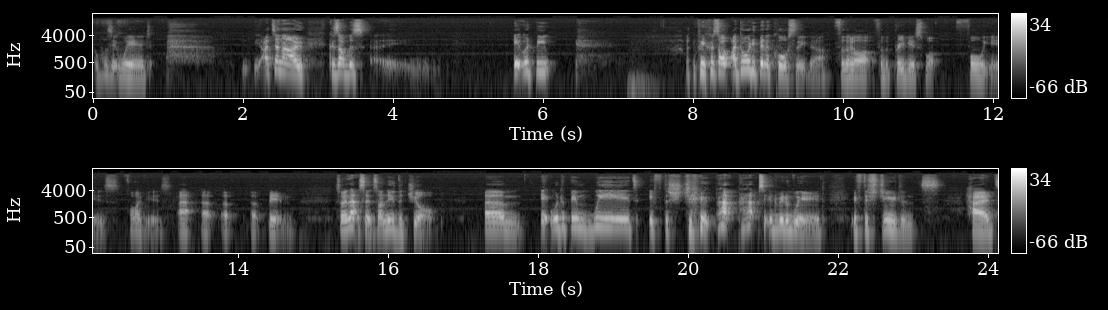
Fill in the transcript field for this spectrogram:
was it weird? I don't know because I was. uh, It would be because I- I'd already been a course leader for the Yeah. la for the previous what four years, five years at at, at, at BIMM. So in that sense, I knew the job. Um, it would have been weird if the stu- perhaps, it would have been weird if the students had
